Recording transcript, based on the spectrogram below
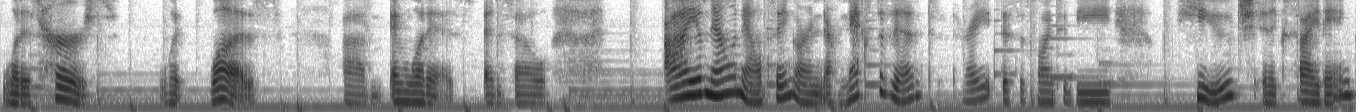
what is hers, what was, um, and what is. And so I am now announcing our, our next event, right? This is going to be huge and exciting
